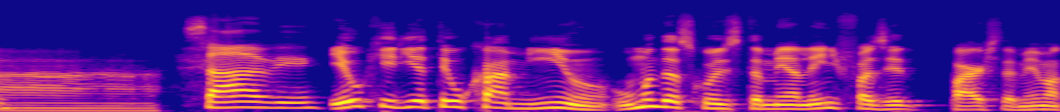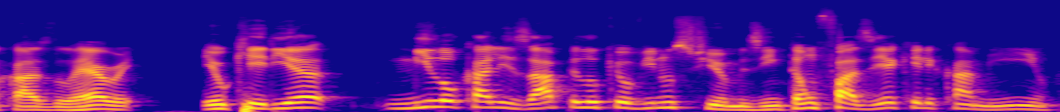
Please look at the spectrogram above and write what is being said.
Ah. sabe? Eu queria ter o caminho. Uma das coisas também, além de fazer parte da mesma casa do Harry, eu queria me localizar pelo que eu vi nos filmes. Então, fazer aquele caminho,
